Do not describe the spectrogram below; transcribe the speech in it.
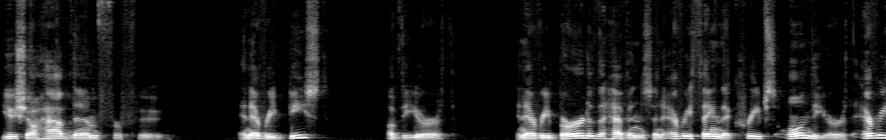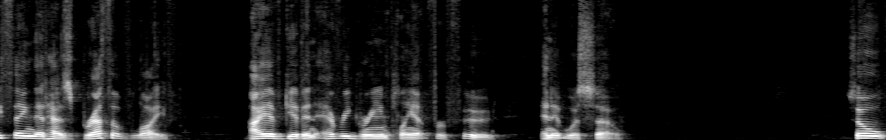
you shall have them for food. And every beast of the earth and every bird of the heavens, and everything that creeps on the earth, everything that has breath of life, I have given every green plant for food, and it was so. So,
